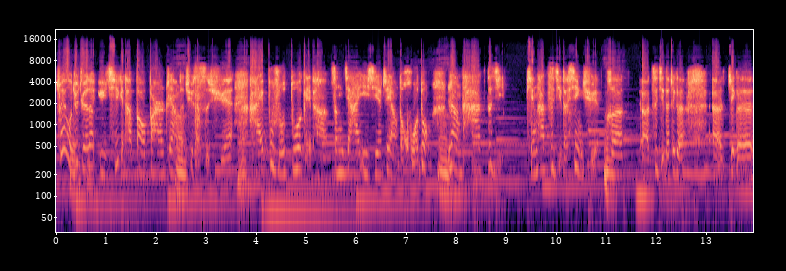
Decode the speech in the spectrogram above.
所以我就觉得，与其给他报班这样的去死学，还不如多给他增加一些这样的活动，让他自己凭他自己的兴趣和呃自己的这个呃这个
